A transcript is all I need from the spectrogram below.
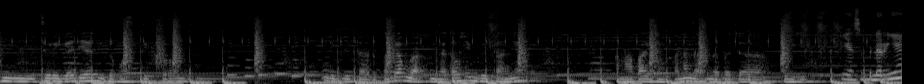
dicuriga dia juga positif corona di Blitar tapi aku nggak nggak tahu sih beritanya kenapa itu karena nggak nggak baca sih. ya sebenarnya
